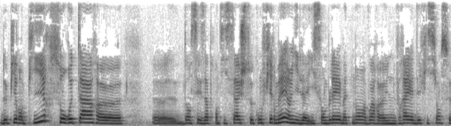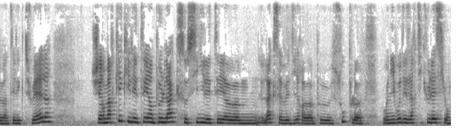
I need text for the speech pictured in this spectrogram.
de pire en pire. Son retard dans ses apprentissages se confirmait. Hein, il, il, semblait maintenant avoir une vraie déficience intellectuelle. J'ai remarqué qu'il était un peu laxe aussi. Il était laxe, ça veut dire un peu souple au niveau des articulations.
